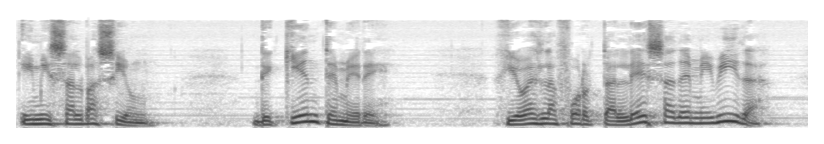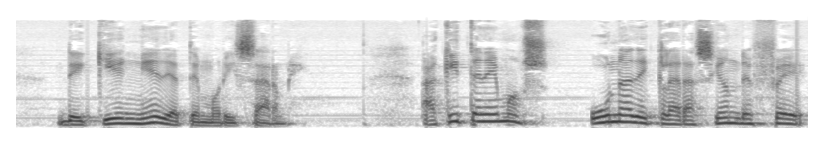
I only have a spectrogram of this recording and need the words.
y mi salvación. ¿De quién temeré? Jehová es la fortaleza de mi vida. ¿De quién he de atemorizarme? Aquí tenemos una declaración de fe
